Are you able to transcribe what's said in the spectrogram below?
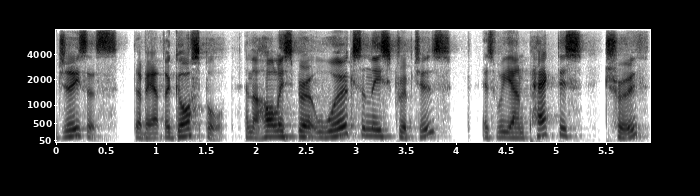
Jesus, about the gospel. And the Holy Spirit works in these scriptures as we unpack this truth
